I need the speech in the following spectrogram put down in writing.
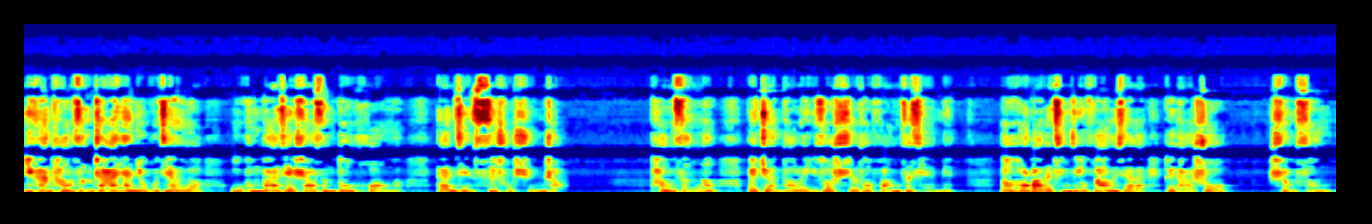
一看唐僧眨眼就不见了，悟空、八戒、沙僧都慌了，赶紧四处寻找。唐僧呢，被卷到了一座石头房子前面，老头把他轻轻放下来，对他说。圣僧，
